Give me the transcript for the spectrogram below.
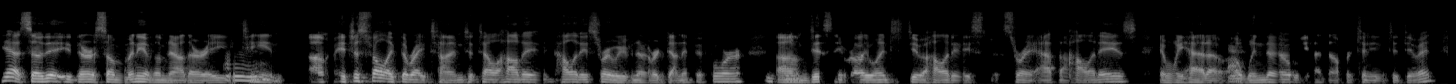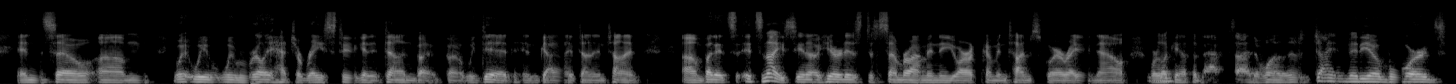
Yeah, so they, there are so many of them now. There are 18. Mm-hmm. Um, it just felt like the right time to tell a holiday holiday story. We've never done it before. Mm-hmm. Um, Disney really wanted to do a holiday story at the holidays, and we had a, a window. We had an opportunity to do it, and so um, we, we, we really had to race to get it done, but but we did and got it done in time. Um, but it's it's nice, you know. Here it is, December. I'm in New York. I'm in Times Square right now. We're mm-hmm. looking at the backside of one of those giant video boards.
